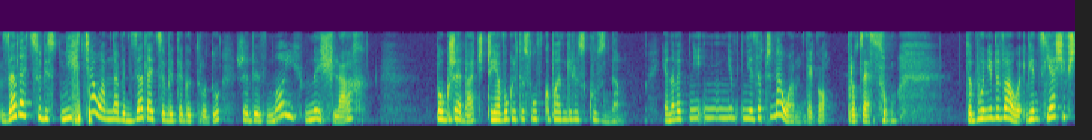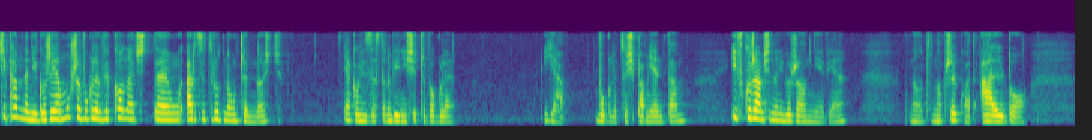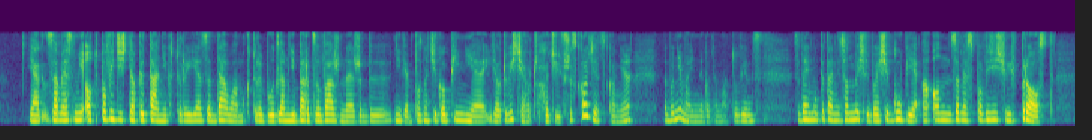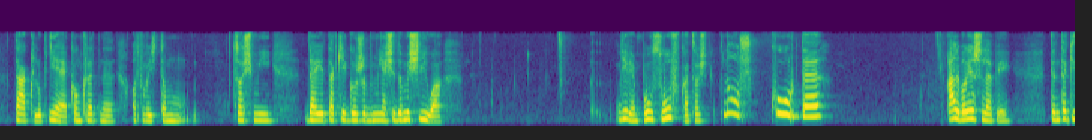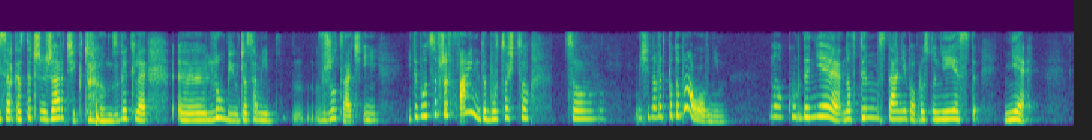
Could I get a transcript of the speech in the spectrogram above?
zadać sobie, nie chciałam nawet zadać sobie tego trudu, żeby w moich myślach pogrzebać, czy ja w ogóle to słówko po angielsku znam. Ja nawet nie, nie, nie zaczynałam tego procesu. To było niebywałe. Więc ja się wściekam na niego, że ja muszę w ogóle wykonać tę arcytrudną czynność, jaką jest zastanowienie się, czy w ogóle ja w ogóle coś pamiętam. I wkurzam się na niego, że on nie wie. No to na przykład albo jak zamiast mi odpowiedzieć na pytanie, które ja zadałam, które było dla mnie bardzo ważne, żeby, nie wiem, poznać jego opinię i oczywiście chodzi wszystko o dziecko, nie? No bo nie ma innego tematu, więc zadaję mu pytanie, co on myśli, bo ja się gubię, a on zamiast powiedzieć mi wprost tak lub nie, konkretny odpowiedź, to coś mi daje takiego, żebym ja się domyśliła. Nie wiem, półsłówka, coś. No, kurde. Albo jeszcze lepiej, ten taki sarkastyczny żarcik, który on zwykle y, lubił czasami wrzucać i, i to było zawsze fajne, to było coś, co, co mi się nawet podobało w nim. No kurde, nie, no w tym stanie po prostu nie jest, nie.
